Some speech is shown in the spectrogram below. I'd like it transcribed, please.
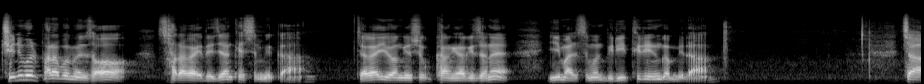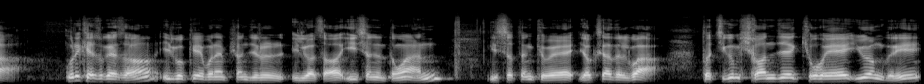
주님을 바라보면서 살아가야 되지 않겠습니까? 제가 요한계시록 강의하기 전에 이 말씀을 미리 드리는 겁니다. 자, 우리 계속해서 일곱 교회 보낸 편지를 읽어서 2000년 동안 있었던 교회 역사들과 또 지금 현재 교회의 유형들이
